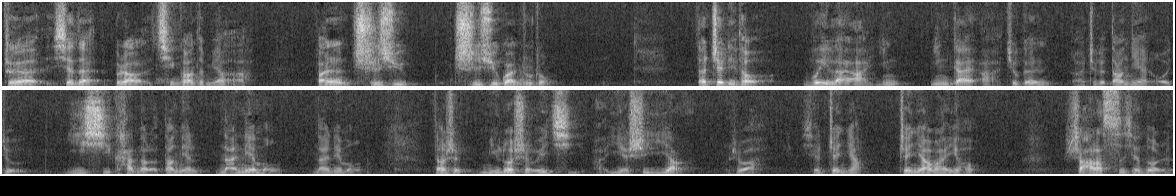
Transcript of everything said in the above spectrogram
这个现在不知道情况怎么样啊，反正持续持续关注中。但这里头未来啊，应应该啊，就跟啊这个当年我就依稀看到了当年南联盟南联盟，当时米洛舍维奇啊也是一样，是吧？先镇压，镇压完以后。杀了四千多人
